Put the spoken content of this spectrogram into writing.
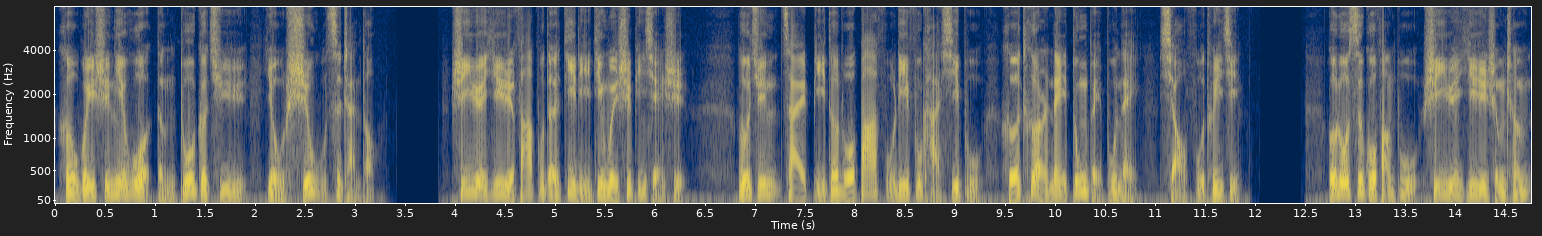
和维什涅沃等多个区域有十五次战斗。十一月一日发布的地理定位视频显示，俄军在彼得罗巴甫利夫卡西部和特尔内东北部内小幅推进。俄罗斯国防部十一月一日声称，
